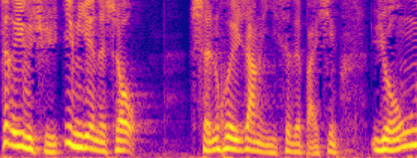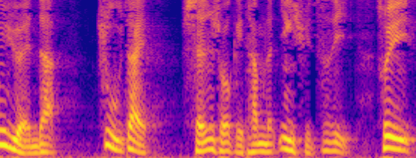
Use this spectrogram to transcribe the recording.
这个应许应验的时候。神会让以色列百姓永远的住在神所给他们的应许之地，所以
